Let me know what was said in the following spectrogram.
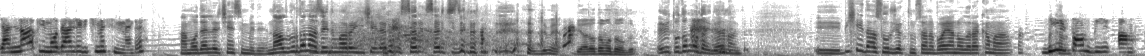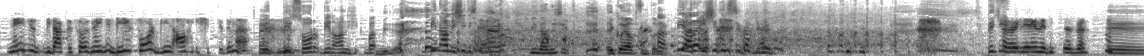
Yani ne yapayım modeller içime sinmedi. Ha modeller için sinmedi. Nalbur'dan alsaydın var o iyi şeyleri ama sarı, sarı çizme. Değil mi? Bir ara o da moda oldu. evet o da modaydı hemen. Ee, bir şey daha soracaktım sana bayan olarak ama Bir son bir an neydi bir dakika söz neydi? Bir sor bin ah işitti değil mi? evet bir sor bir an ba- bin an işit işte. Yani, bir an ışık. Eko yapsın tabii. bir ara işitirsin gibi. Peki Söyleyemedik sözü. ee,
